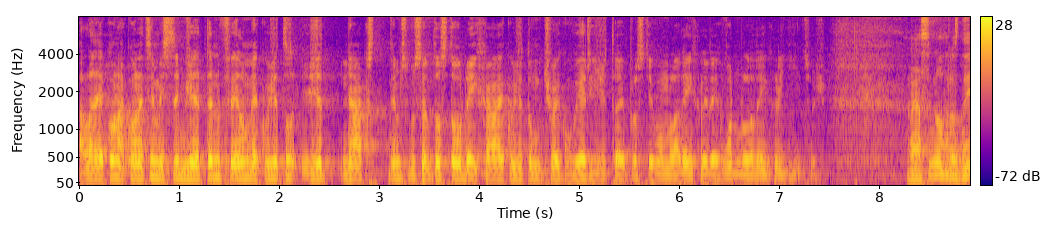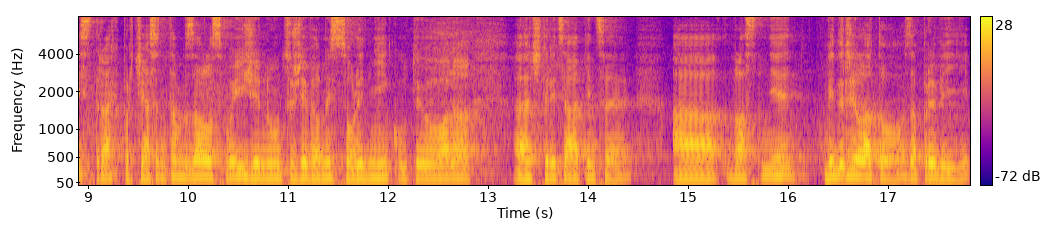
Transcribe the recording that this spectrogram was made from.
Ale jako nakonec si myslím, že ten film, jako že, to, že nějak tím způsobem to z toho dejchá, jako že tomu člověk uvěří, že to je prostě o mladých lidech, od mladých lidí, což... No já jsem měl hrozný strach, protože já jsem tam vzal svoji ženu, což je velmi solidní, kultivovaná eh, čtyřicátnice a vlastně vydržela to za prvý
